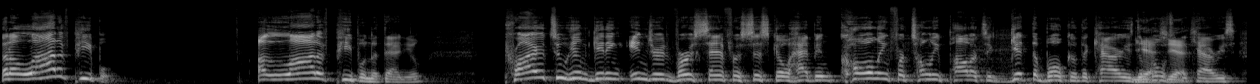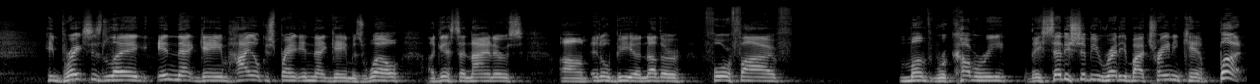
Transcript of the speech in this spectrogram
that a lot of people, a lot of people, Nathaniel, prior to him getting injured versus San Francisco, had been calling for Tony Pollard to get the bulk of the carries, the Yes, most of the carries. He breaks his leg in that game, high ankle sprain in that game as well against the Niners. Um, it'll be another four or five month recovery. They said he should be ready by training camp, but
